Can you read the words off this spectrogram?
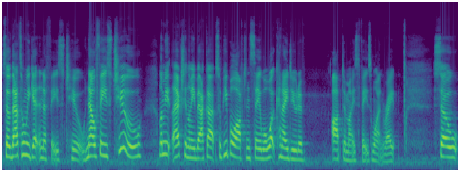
So that's when we get into phase two. Now, phase two, let me actually let me back up. So people often say, well, what can I do to optimize phase one, right? So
